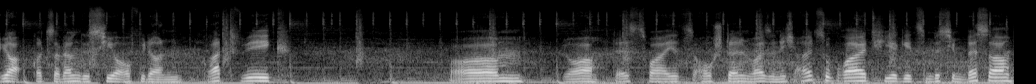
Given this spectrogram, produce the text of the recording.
ja, Gott sei Dank ist hier auch wieder ein Radweg. Ähm, ja, der ist zwar jetzt auch stellenweise nicht allzu breit. Hier geht es ein bisschen besser.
